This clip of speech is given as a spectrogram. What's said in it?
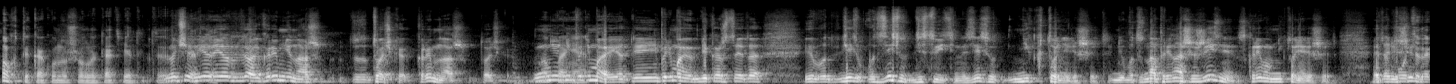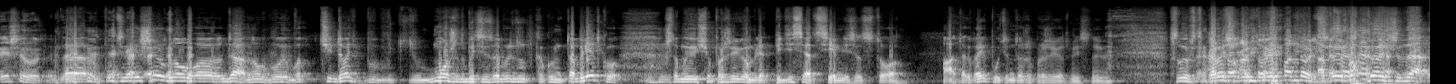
Ох ты, как он ушел, этот ответ. Это, ну, че, я, я, да, Крым не наш, точка. Крым наш, точка. Ну, не, не понимаю, я, я не понимаю, мне кажется, это и вот здесь, вот здесь вот действительно, здесь вот никто не решит. Вот на, при нашей жизни с Крымом никто не решит. Это Путин решил. Да, Путин решил, но да, но вот давайте, может быть, изобретут какую-нибудь таблетку, что мы еще проживем лет 50, 70, 100. А, тогда и Путин тоже проживет вместе с нами. Слушайте, короче... А то, а то и подольше. А то и подольше, да.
